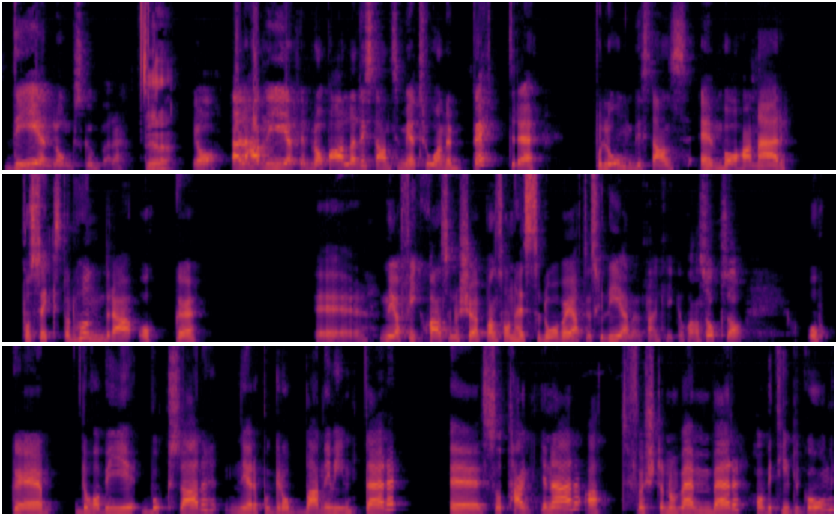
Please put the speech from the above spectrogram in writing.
det är en lång skubbare. Det är det. Ja, eller han är egentligen bra på alla distanser men jag tror han är bättre på lång distans än vad han är på 1600 och eh, när jag fick chansen att köpa en sån häst så lovade jag att jag skulle ge honom en Frankrike-chans också. Och eh, då har vi boxar nere på Grobban i vinter. Eh, så tanken är att 1 november har vi tillgång.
